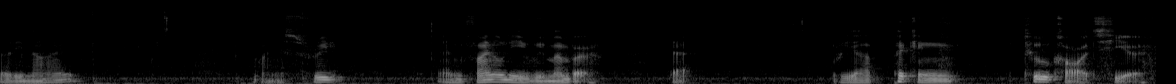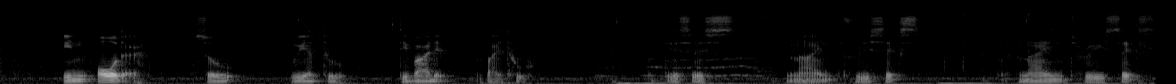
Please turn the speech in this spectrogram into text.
39 minus 3 and finally remember we are picking two cards here in order. So we have to divide it by 2 this is 936 936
